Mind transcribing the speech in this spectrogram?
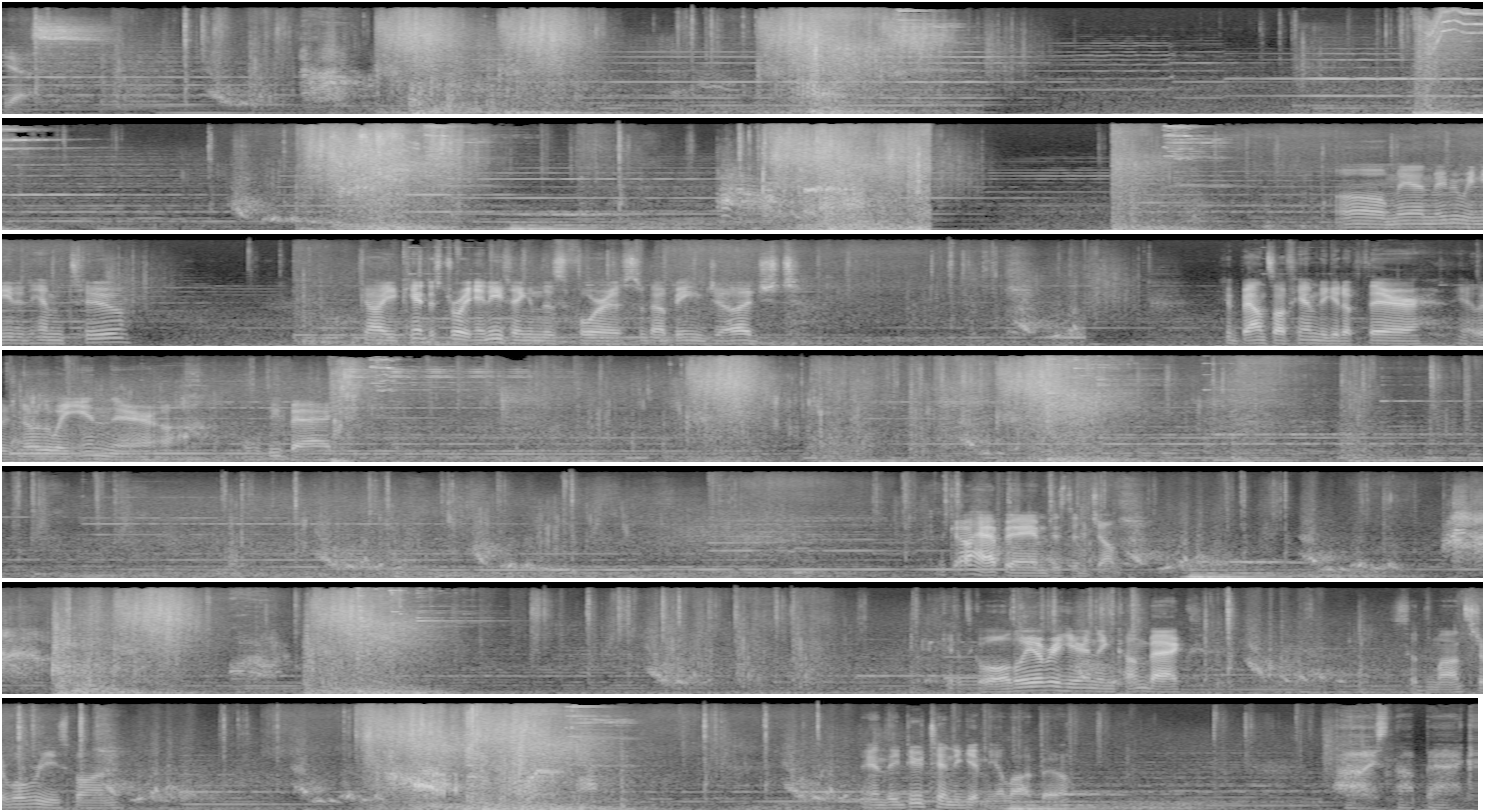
Yes. Too. God, you can't destroy anything in this forest without being judged. You could bounce off him to get up there. Yeah, there's no other way in there. Ugh, we'll be back. Look how happy I am just to jump. Okay, let's go all the way over here and then come back. So the monster will respawn. And they do tend to get me a lot though. Ah, he's not back.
